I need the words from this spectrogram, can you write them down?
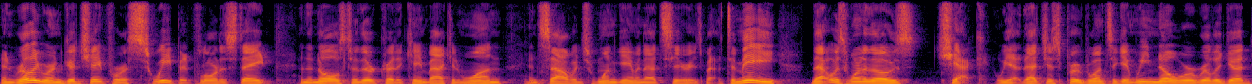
And really were in good shape for a sweep at Florida State. And the Noles, to their credit, came back and won and salvaged one game in that series. But to me, that was one of those check. We that just proved once again we know we're really good.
